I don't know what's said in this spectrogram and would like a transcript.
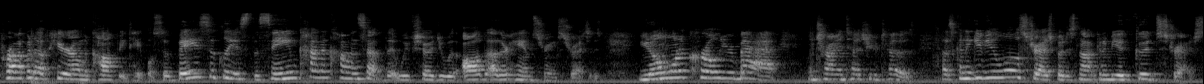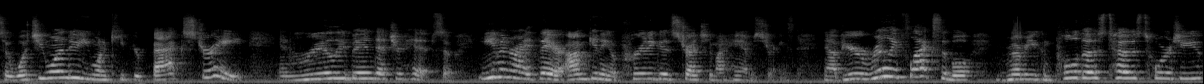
prop it up here on the coffee table. So basically it's the same kind of concept that we've showed you with all the other hamstring stretches. You don't wanna curl your back and try and touch your toes. That's gonna give you a little stretch, but it's not gonna be a good stretch. So what you wanna do, you wanna keep your back straight and really bend at your hips. So even right there, I'm getting a pretty good stretch in my hamstrings. Now, if you're really flexible, remember you can pull those toes towards you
